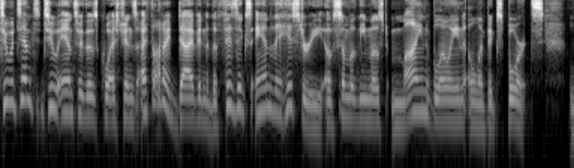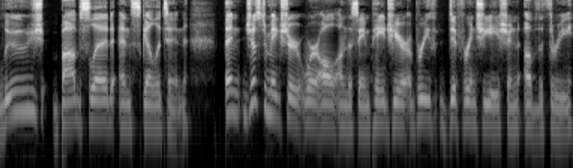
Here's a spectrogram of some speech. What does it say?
To attempt to answer those questions, I thought I'd dive into the physics and the history of some of the most mind blowing Olympic sports luge, bobsled, and skeleton. And just to make sure we're all on the same page here, a brief differentiation of the three.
